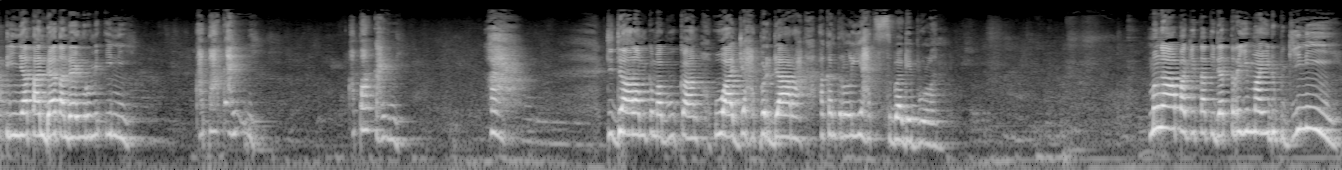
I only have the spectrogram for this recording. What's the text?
artinya tanda-tanda yang rumit ini? Apakah ini? Apakah ini? Ah, di dalam kemabukan, wajah berdarah akan terlihat sebagai bulan. Mengapa kita tidak terima hidup begini?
